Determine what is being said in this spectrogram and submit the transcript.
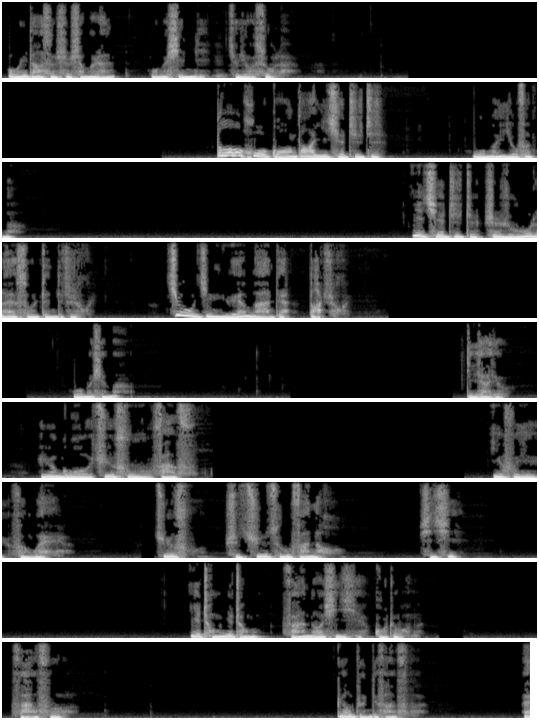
欧耶大师是什么人？我们心里就有数了。当获广大一切之智，我们有份吗？一切之智是如来所证的智慧，究竟圆满的大智慧，我们行吗？底下有与我居复凡夫。亦复于分外呀，居福是居足烦恼习气，一重一重烦恼习气裹着我们，反复标准的反复，哎，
